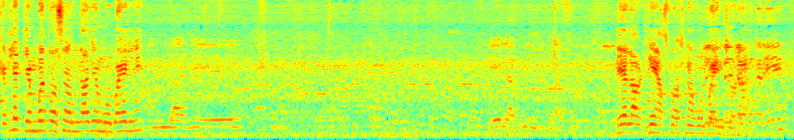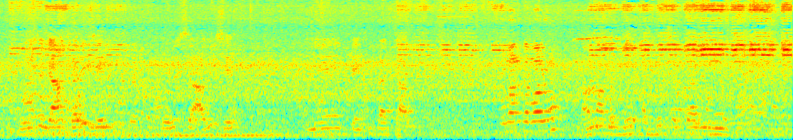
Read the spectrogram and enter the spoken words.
કેટલી કિંમત હશે અંદાજે મોબાઈલની? અંદાજે બે લાખની બે લાખની આસપાસના મોબાઈલ જોડે. પોલીસને જાણ કરી છે પોલીસ આવી છે અને તહેકીકાત ચાલુ છે. તમારું? મારું નામ અબ્દુલ અબ્દુલ સત્તાર મોહમ્મદ.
